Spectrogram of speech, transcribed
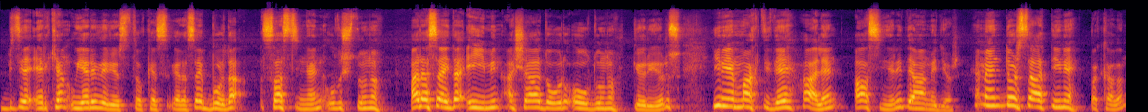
bize erken uyarı veriyor stokastik arasay. Burada sas sinyalinin oluştuğunu Arasayda eğimin aşağı doğru olduğunu görüyoruz. Yine MACD'de halen al sinyali devam ediyor. Hemen 4 saatliğine bakalım.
